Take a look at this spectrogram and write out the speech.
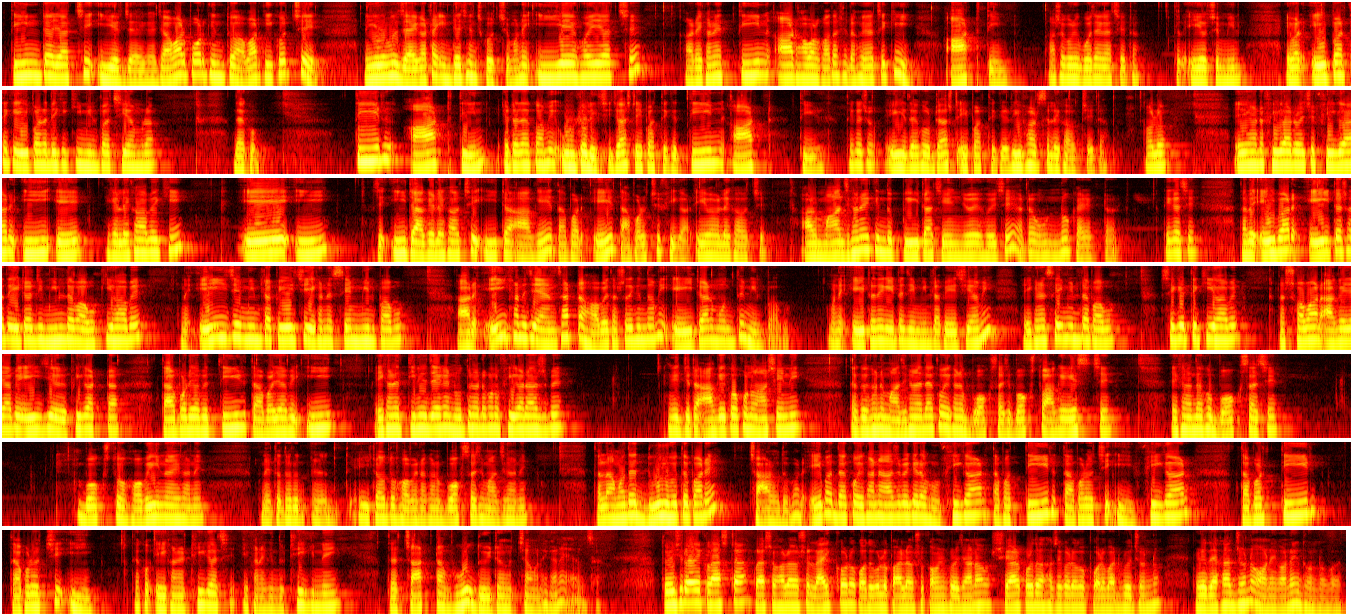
তিনটা যাচ্ছে ই এর জায়গায়। যাওয়ার পর কিন্তু আবার কি করছে? নিজেদের মধ্যে জায়গাটা ইন্টারচেঞ্জ করছে। মানে ই এ হয়ে যাচ্ছে আর এখানে তিন আট হওয়ার কথা, সেটা হয়ে যাচ্ছে কি? আট তিন। আশা করি বোঝা গেছে এটা। তাহলে এই হচ্ছে মিল। এবার এই পার থেকে এই পারে দেখি কি মিল পাচ্ছি আমরা? দেখো তীর আট, তিন, এটা দেখো আমি উল্টো লিখছি জাস্ট এই পার থেকে। তিন, আট তীর দেখেছ? এই দেখো জাস্ট এই পার থেকে। রিভার্সে লেখা হচ্ছে এটা। হলো এখানে একটা ফিগার রয়েছে ফিগার ই এ এখানে লেখা হবে কি? এ ই আচ্ছা ইটা আগে লেখা হচ্ছে, ইটা আগে, তারপর এ, তারপর হচ্ছে ফিগার এইভাবে লেখা হচ্ছে। আর মাঝখানে কিন্তু পিটা চেঞ্জ হয়ে হয়েছে, একটা অন্য ক্যারেক্টার ঠিক আছে? তাহলে এইবার এইটার সাথে এইটার যে মিলটা পাবো কী হবে? মানে এই যে মিলটা পেয়েছি, এখানে সেম মিল পাবো। আর এইখানে যে অ্যান্সারটা হবে, তার সাথে কিন্তু আমি এইটার মধ্যে মিল পাবো। মানে এইটা থেকে এইটা যে মিলটা পেয়েছি আমি, এইখানে সেই মিলটা পাবো। সেক্ষেত্রে কী হবে? না, সবার আগে যাবে এই যে ফিগারটা তারপরে যাবে তীর, তারপরে যাবে ই। এখানে তিনের জায়গায় নতুন একটা কোনো ফিগার আসবে। যে যেটা আগে কখনো আসেনি, দেখো এখানে মাঝখানে দেখো, এখানে বক্স আছে বক্স তো আগে এসছে। এখানে দেখো বক্স আছে। বক্স তো হবেই না এখানে। মানে এটা ধরো, এইটাও তো হবে না, কারণ বক্স আছে মাঝখানে। তাহলে আমাদের দুই হতে পারে, চার হতে পারে। এইবার দেখো এখানে আসবে কীরকম? ফিগার তারপর তীর, তারপর হচ্ছে ই ফিগার তারপর তীর, তারপর হচ্ছে ই দেখো এইখানে ঠিক আছে, এখানে কিন্তু ঠিক নেই। তার চারটা ভুল, দুইটা হচ্ছে আমার এখানে অ্যান্সার তো এই ছিল এই ক্লাসটা ক্লাসটা ভালো অবশ্যই লাইক করো, কতগুলো পারলে অবশ্যই কমেন্ট করে জানাও শেয়ার করে দাও হাসি করে পরের বারগুলোর জন্য। ভিডিও দেখার জন্য অনেক অনেক ধন্যবাদ।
